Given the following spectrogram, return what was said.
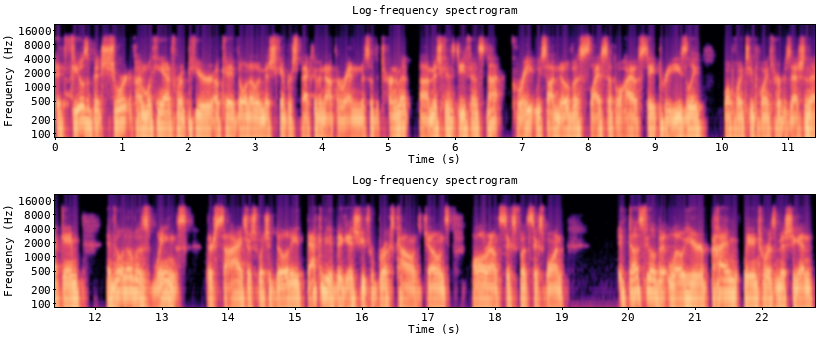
it feels a bit short if I'm looking at it from a pure, okay, Villanova, Michigan perspective and not the randomness of the tournament. Uh, Michigan's defense, not great. We saw Nova slice up Ohio State pretty easily, 1.2 points per possession in that game. And Villanova's wings, their size, their switchability, that could be a big issue for Brooks Collins Jones, all around six foot, six one. It does feel a bit low here, but I'm leaning towards Michigan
